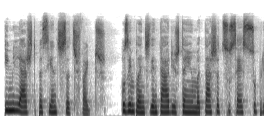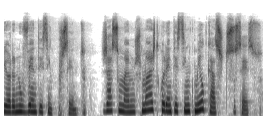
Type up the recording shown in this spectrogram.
e milhares de pacientes satisfeitos. Os implantes dentários têm uma taxa de sucesso superior a 95%. Já somamos mais de 45 mil casos de sucesso.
